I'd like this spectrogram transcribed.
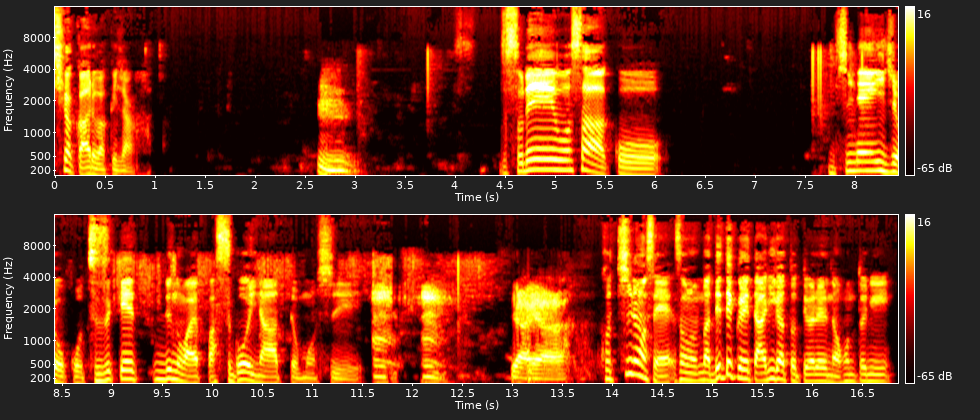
近くあるわけじゃん。うん。それをさ、こう、1年以上こう続けるのはやっぱすごいなって思うし、うん。うん。いやいや、こっちのせい、その、まあ、出てくれてありがとうって言われるのは本当に、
